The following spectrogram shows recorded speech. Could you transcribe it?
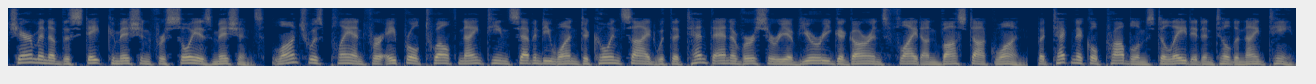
chairman of the State Commission for Soyuz missions. Launch was planned for April 12, 1971 to coincide with the 10th anniversary of Yuri Gagarin's flight on Vostok 1, but technical problems delayed it until the 19th.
